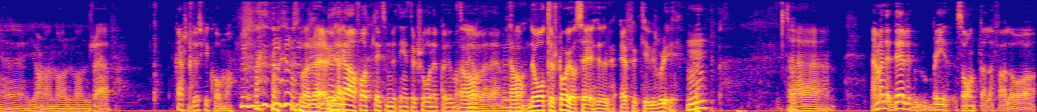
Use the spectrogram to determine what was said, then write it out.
eh, gör någon, någon, någon räv. Kanske du skulle komma. Vad Nu när rävjakt. jag har fått liksom lite instruktioner på hur man ska Ja. jaga räv. Ja, det återstår ju att se hur effektiv vi blir. Mm. Eh, nej men det, det blir sånt i alla fall. Och,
